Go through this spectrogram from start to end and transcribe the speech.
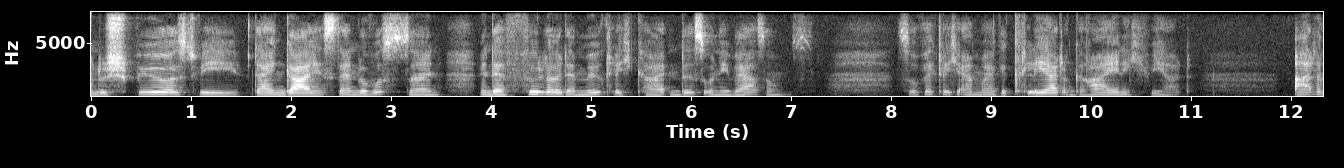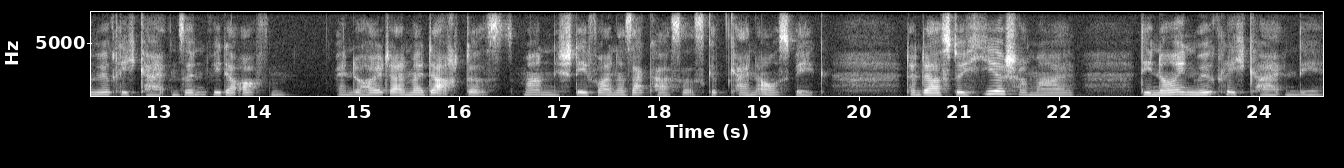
Und du spürst, wie dein Geist, dein Bewusstsein in der Fülle der Möglichkeiten des Universums so wirklich einmal geklärt und gereinigt wird. Alle Möglichkeiten sind wieder offen. Wenn du heute einmal dachtest, Mann, ich stehe vor einer Sackgasse, es gibt keinen Ausweg, dann darfst du hier schon mal die neuen Möglichkeiten, die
